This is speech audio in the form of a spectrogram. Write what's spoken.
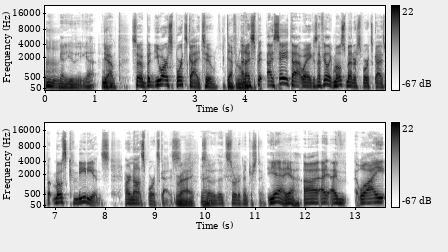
Mhm. You got to use what you got. Yeah. So, but you are a sports guy too. definitely. And I spit, I say it that way because I feel like most men are sports guys, but most comedians are not sports guys. right, right. So that's sort of interesting. yeah, yeah. Uh, I, I've well, I,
